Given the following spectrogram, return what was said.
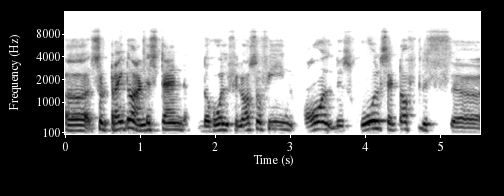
Uh, so try to understand the whole philosophy in all this whole set of this uh,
